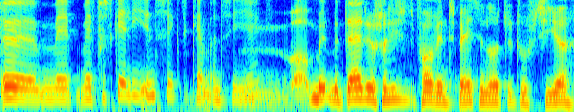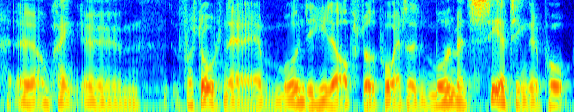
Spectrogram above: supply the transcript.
øh, med, med forskellige indsigt, kan man sige. Ikke? Men, men der er det jo så lige, for at vende tilbage til noget, det du siger øh, omkring øh, forståelsen af, af måden, det hele er opstået på, altså måden, man ser tingene på,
